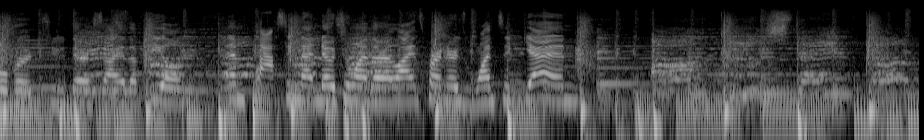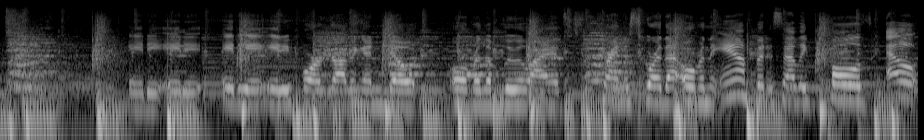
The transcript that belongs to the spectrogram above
over to their side of the field and passing that note to one of their alliance partners once again. 84, grabbing a note over the Blue Alliance, trying to score that over the amp, but it sadly falls out.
